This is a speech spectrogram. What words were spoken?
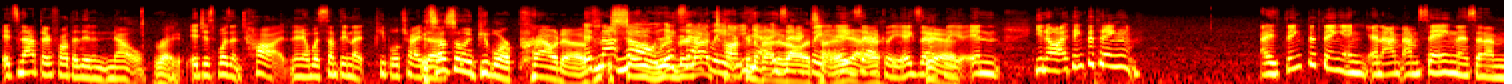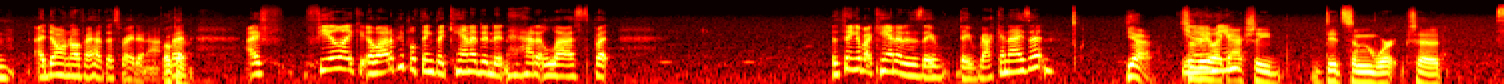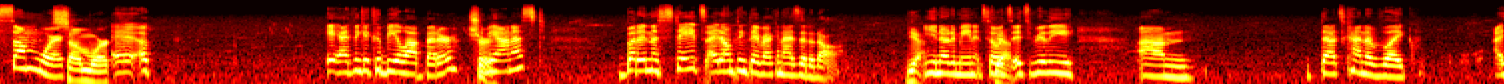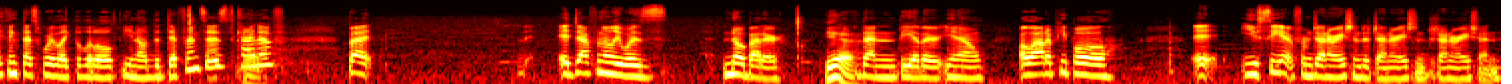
it's not their fault that they didn't know Right. it just wasn't taught and it was something that people tried to It's to not something people are proud of. it's not so no exactly They're not talking yeah about exactly it all the time. Yeah. exactly exactly Yeah. and you know i think the thing i think the thing and, and I'm, I'm saying this and i'm i don't know if i have this right or not Okay. but i f- feel like a lot of people think that canada didn't had it less but the thing about canada is they they recognize it Yeah. You So know they like mean? actually did some work to some work some work. Eh, uh, I think it could be a lot better, Sure. to be honest. But in the states, I don't think they recognize it at all. yeah. You know what I mean? So it's it's really, um, that's kind of like, I think that's where like the little you know the difference is kind Yeah. of, but it definitely was no better yeah. than the other. You know, a lot of people, it you see it from generation to generation to generation.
